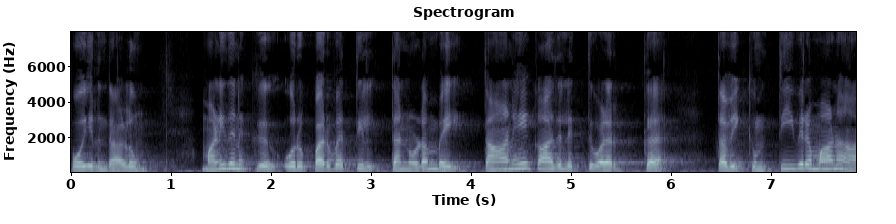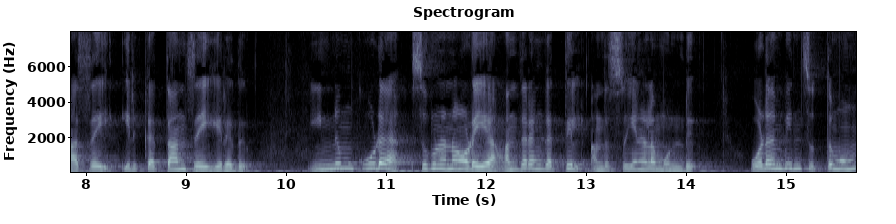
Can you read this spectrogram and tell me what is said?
போயிருந்தாலும் மனிதனுக்கு ஒரு பருவத்தில் தன் உடம்பை தானே காதலித்து வளர்க்க தவிக்கும் தீவிரமான ஆசை இருக்கத்தான் செய்கிறது. இன்னும் கூட சுகுணனுடைய அந்தரங்கத்தில் அந்த சுயநலம் உண்டு. உடம்பின் சுத்தமும்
